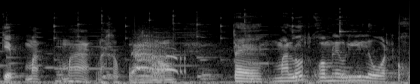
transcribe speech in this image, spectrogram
เก็บมาก ๆนะครับผมน้อง แต่มาลดความเร็วรีโหลดโอ้โห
